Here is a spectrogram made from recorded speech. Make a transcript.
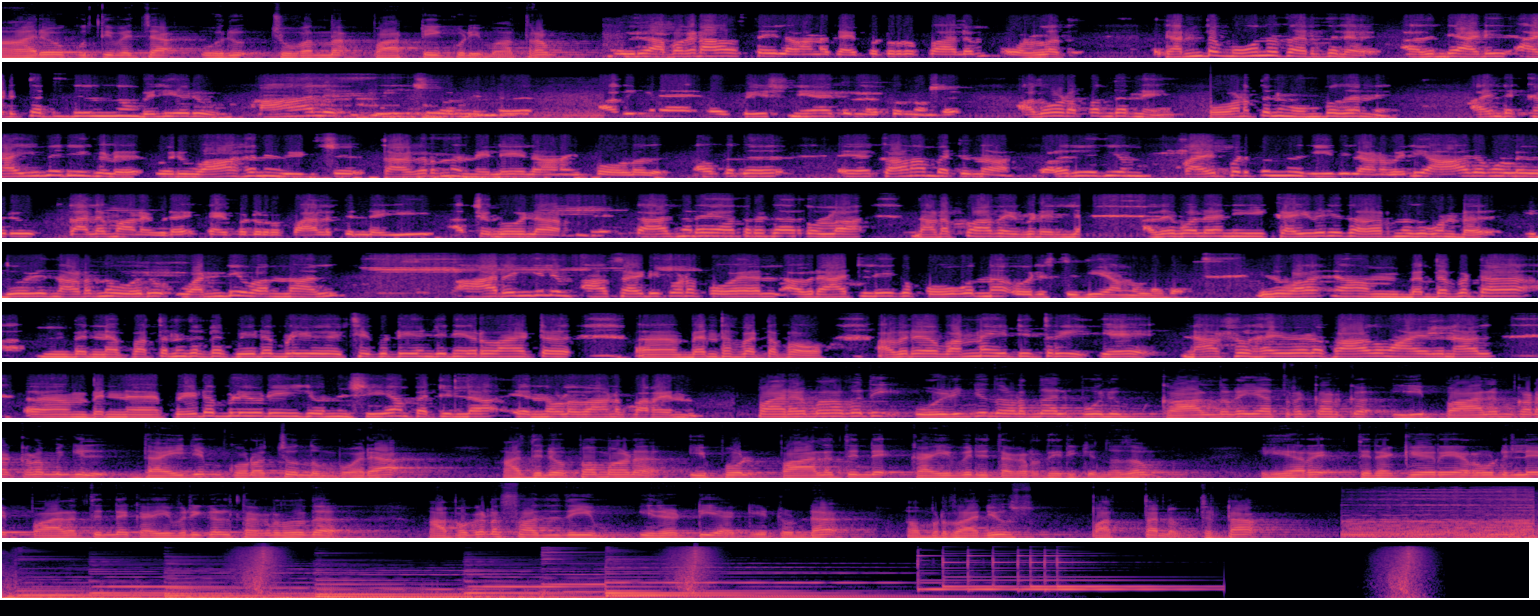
ആരോ കുത്തിവെച്ച ഒരു ചുവന്ന പാർട്ടി കുടി മാത്രം. ഒരു അപകടാവസ്ഥയിലാണ് കൈപ്പട്ടൂർ പാലം ഉള്ളത്. രണ്ട് മൂന്ന് തരത്തിൽ അതിന്റെ അടി അടിത്തട്ടിൽ നിന്നും വലിയൊരു ആൽ തിരിച്ചു വന്നിട്ട് അതിങ്ങനെ ഭീഷണിയായിട്ട് നിൽക്കുന്നുണ്ട്. അതോടൊപ്പം തന്നെ ഓണത്തിന് മുമ്പ് തന്നെ അതിന്റെ കൈവരികൾ ഒരു വാഹനം ഇടിച്ച് തകർന്ന നിലയിലാണ് ഇപ്പോൾ ഉള്ളത്. നമുക്കത് കാണാൻ പറ്റുന്നതാണ്. വളരെയധികം ഭയപ്പെടുത്തുന്ന രീതിയിലാണ് വലിയ ആഴമുള്ള ഒരു സ്ഥലമാണ് ഇവിടെ കൈപ്പട്ടൂർ പാലത്തിന്റെ ഈ അച്ചൻകോവിലാറിന്റെ. കാൽനട യാത്രക്കാർക്കുള്ള നടപ്പാത ഇവിടെ ഇല്ല. അതേപോലെ തന്നെ ഈ കൈവരി തകർന്നതുകൊണ്ട് ഇതുവഴി നടന്ന് ഒരു വണ്ടി വന്നാൽ ആരെങ്കിലും ആ സൈഡിൽ കൂടെ പോയാൽ അവർ ആറ്റിലേക്ക് പോകുന്ന ഒരു സ്ഥിതിയാണുള്ളത്. ഇത് ബന്ധപ്പെട്ട പിന്നെ പത്തനംതിട്ട പി ഡബ്ല്യു എക്സിക്യൂട്ടീവ് എഞ്ചിനീയറുമായിട്ട് ബന്ധപ്പെട്ടപ്പോൾ അവർ one eighty three A national ഹൈവേയുടെ ഭാഗമായതിനാൽ പിന്നെ പി ഡബ്ല്യു ഡിക്ക് ഒന്നും ചെയ്യാൻ പറ്റില്ല എന്നുള്ളതാണ് പറയുന്നത്. പരമാവധി ഒഴിഞ്ഞു നടന്നാൽ പോലും കാൽനട യാത്രക്കാർക്ക് ഈ പാലം കടക്കണമെങ്കിൽ ധൈര്യം കുറച്ചൊന്നും പോരാ. അതിനൊപ്പമാണ് ഇപ്പോൾ പാലത്തിന്റെ കൈവരി തകർന്നിരിക്കുന്നതും. ഏറെ തിരക്കേറിയ റോഡിലെ പാലത്തിന്റെ കൈവരികൾ തകർന്നത് അപകട സാധ്യതയും ഇരട്ടിയാക്കിയിട്ടുണ്ട്. അമൃത ന്യൂസ് പത്തനംതിട്ട.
